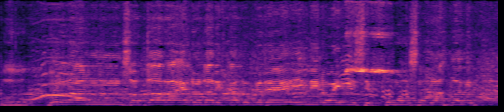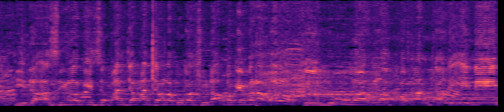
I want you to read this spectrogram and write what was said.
Pukulan saudara Edo dari Kado Gede si punggung 11 lagi. Tidak asing lagi sepancang-ancang lakukan sudah bagaimana? Oh keluar lapangan kali ini.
